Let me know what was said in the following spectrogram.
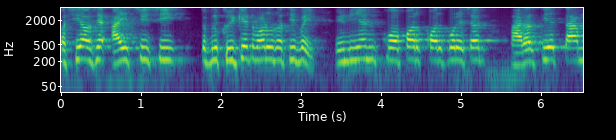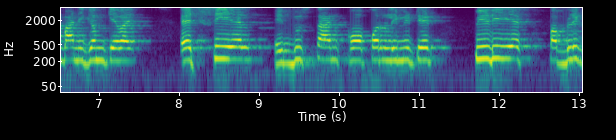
પછી આવશે આઈસીસી. તો પેલું ક્રિકેટ વાળું નથી ભાઈ. ઇન્ડિયન કોપર કોર્પોરેશન ભારતીય તાંબા નિગમ કહેવાય. HCL Hindustan copper limited PDS public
